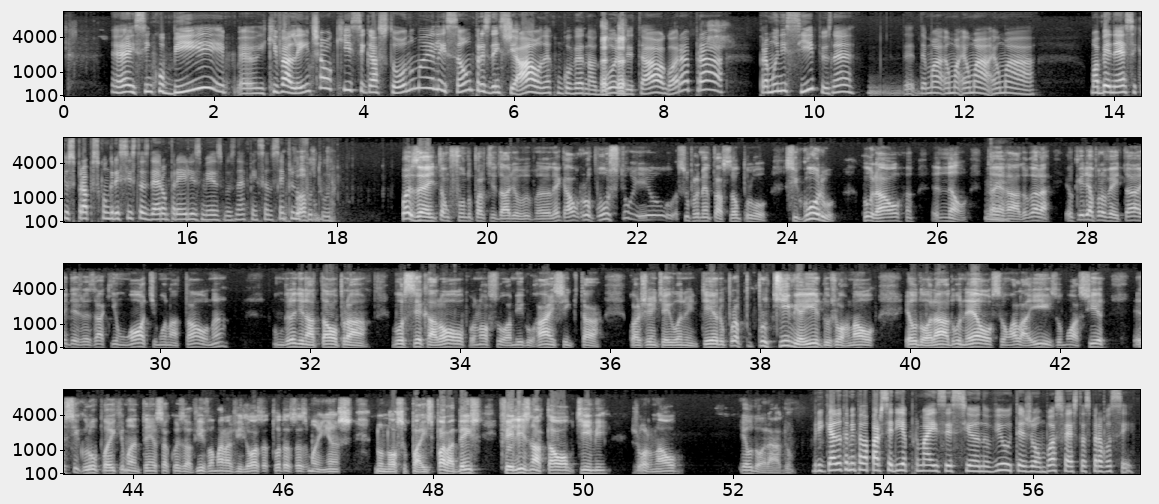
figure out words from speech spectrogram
É, e 5 bi é equivalente ao que se gastou numa eleição presidencial, né, com governadores e tal. Agora para para municípios, né? É, é, uma, é, uma, é, uma, é uma, uma benesse que os próprios congressistas deram para eles mesmos, né? Pensando sempre no futuro. Pois é, então fundo partidário eh, legal, robusto e a suplementação para o seguro rural, não, está é. errado. Agora, eu queria aproveitar e desejar aqui um ótimo Natal, né? Um grande Natal para você, Carol, para o nosso amigo Heisen, que está com a gente aí o ano inteiro, para o time aí do Jornal Eldorado, o Nelson, a Laís, o Moacir, esse grupo aí que mantém essa coisa viva, maravilhosa, todas as manhãs no nosso país. Parabéns, Feliz Natal ao time Jornal Eldorado. Obrigada também pela parceria por mais esse ano, viu, Tejon? Boas festas para você.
